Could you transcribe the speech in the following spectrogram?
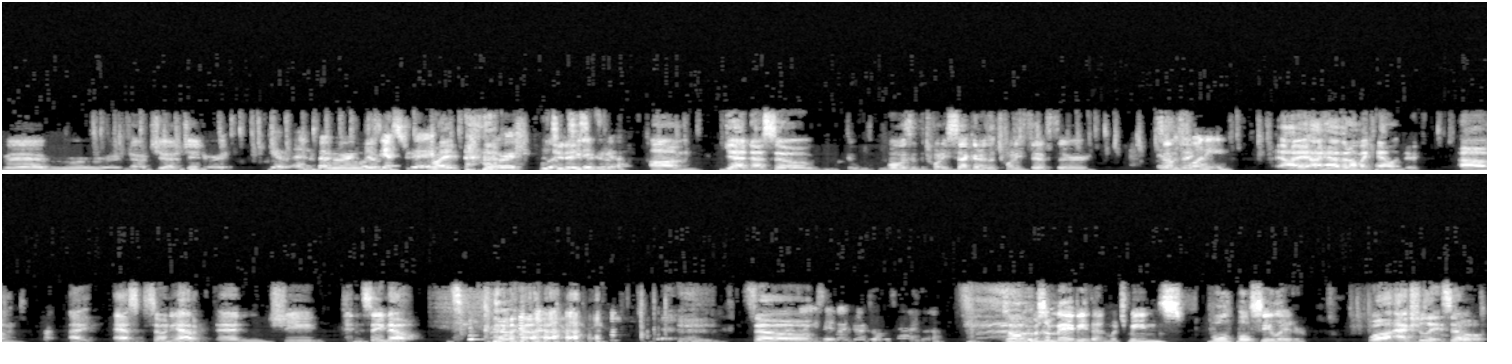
February. No, Ja- January. Yeah, and February was Yeah. yesterday. Right. Or like, Two days days ago. ago. um, yeah. No. So what was it? The twenty second or the twenty fifth or It was something? 20. I, I have it on my calendar. Um, I asked Sonia out, and she didn't say no. That's so you say about drugs all the time, though. So it was a maybe then, which means we'll we'll see later. Well, actually, so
